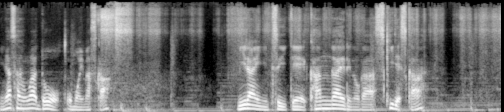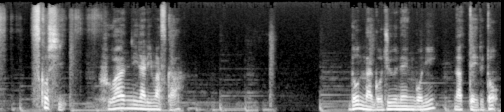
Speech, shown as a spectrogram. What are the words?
皆さんはどう思いますか？未来について考えるのが好きですか？少し不安になりますか？どんな50年後になっていると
